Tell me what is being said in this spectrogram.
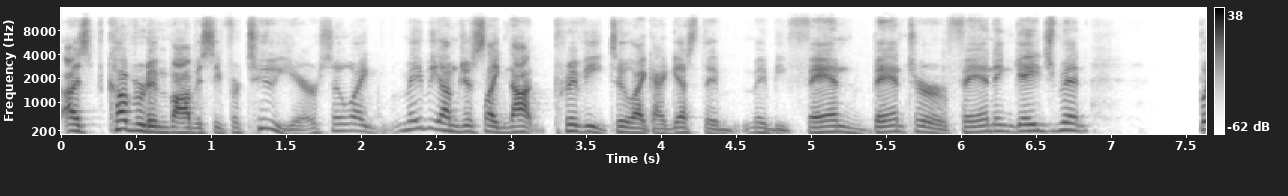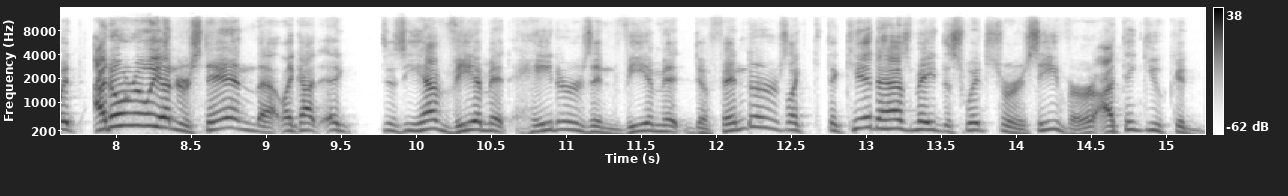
I covered him obviously for two years, so like maybe I'm just like not privy to like I guess the maybe fan banter or fan engagement, but I don't really understand that. Like, I, I, does he have vehement haters and vehement defenders? Like the kid has made the switch to receiver. I think you could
